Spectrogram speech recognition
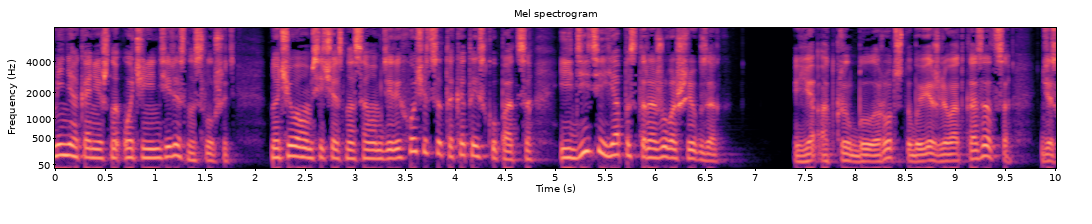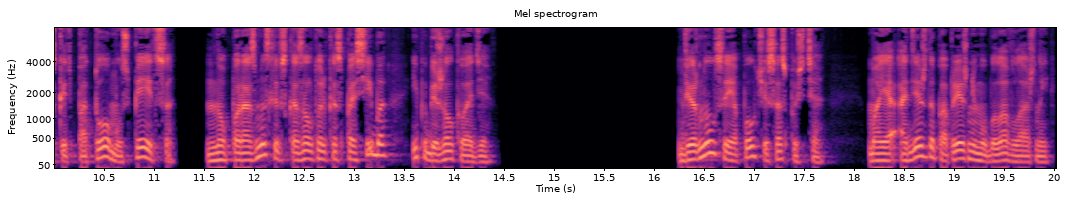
меня, конечно, очень интересно слушать, но чего вам сейчас на самом деле хочется, так это искупаться. Идите, я посторожу ваш рюкзак. Я открыл был рот, чтобы вежливо отказаться, дескать, потом успеется, но поразмыслив, сказал только спасибо и побежал к воде. Вернулся я полчаса спустя. Моя одежда по-прежнему была влажной,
